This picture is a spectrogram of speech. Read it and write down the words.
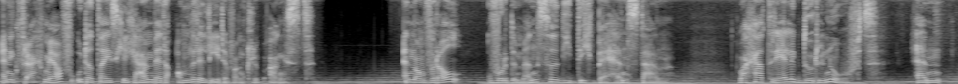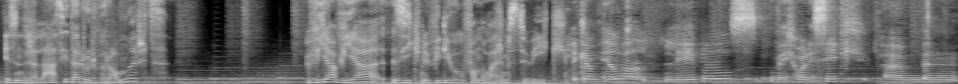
En ik vraag me af hoe dat, dat is gegaan bij de andere leden van Club Angst. En dan vooral voor de mensen die dicht bij hen staan. Wat gaat er eigenlijk door hun hoofd? En is een relatie daardoor veranderd? Via via zie ik een video van de warmste week. Ik heb heel veel labels. Ik ben chronisch ziek, ik ben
